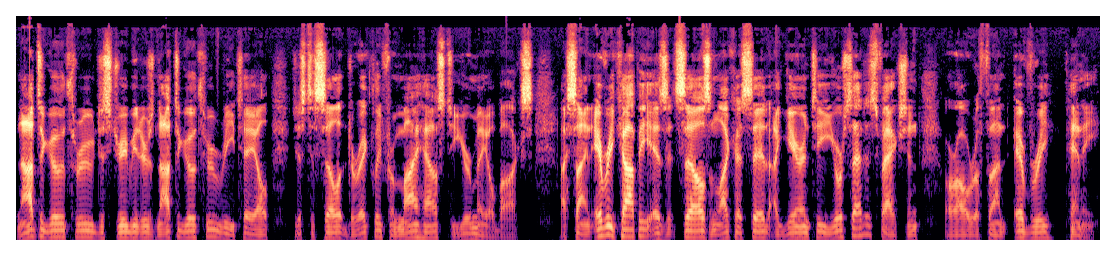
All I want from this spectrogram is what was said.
not to go through distributors, not to go through retail, just to sell it directly from my house to your mailbox. I sign every copy as it sells, and like I said, I guarantee your satisfaction or I'll refund every penny.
